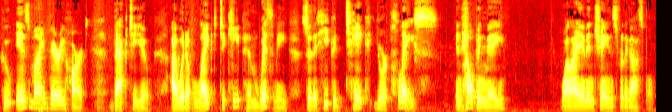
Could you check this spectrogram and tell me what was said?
who is my very heart back to you. I would have liked to keep him with me so that he could take your place in helping me while I am in chains for the gospel.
